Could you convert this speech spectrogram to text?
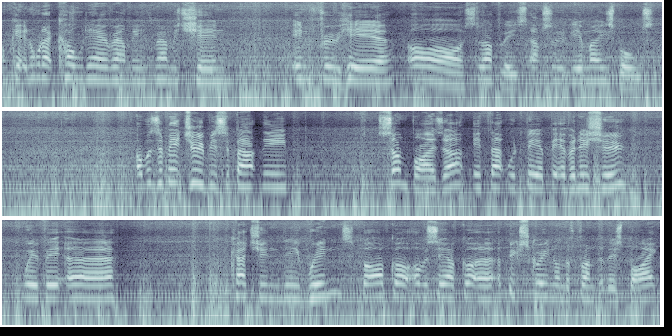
I'm getting all that cold air around me, around my chin, in through here. Oh, it's lovely. It's absolutely amazeballs. I was a bit dubious about the sun visor, if that would be a bit of an issue with it uh, catching the wind but I've got obviously I've got a, a, big screen on the front of this bike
